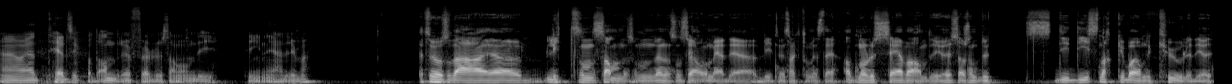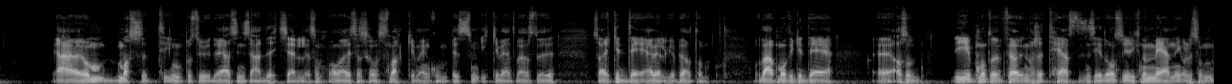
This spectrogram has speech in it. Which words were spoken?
Eh, og jeg er helt sikker på at andre føler det samme om de tingene jeg driver med. Jeg tror også det er eh, litt sånn samme som denne sosiale mediebiten vi snakket om i sted. At når du ser hva andre gjør, så er det sånn du, de, de snakker bare om det kule de gjør. Jeg har jo masse ting på studiet jeg syns er drittkjedelig. Liksom. Hvis jeg skal snakke med en kompis som ikke vet hva jeg studerer, så er det ikke det jeg velger å prate om. Og det er på en måte ikke det eh, Altså, de måte Fra universitetets side også, så gir det ikke noe mening å liksom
